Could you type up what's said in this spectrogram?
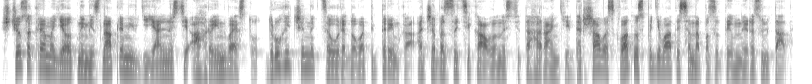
що, зокрема, є одним із напрямів діяльності агроінвесту. Другий чинник це урядова підтримка, адже без зацікавленості та гарантій держави складно сподіватися на позитивний результат.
